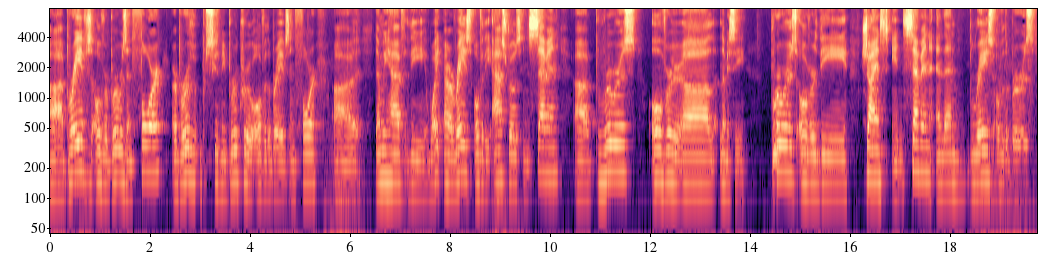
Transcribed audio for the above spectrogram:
Uh, Braves over Brewers in four, or Brew, excuse me, Brew Crew over the Braves in four. Uh, then we have the White uh, Rays over the Astros in seven. Uh, Brewers over uh, let me see, Brewers over the Giants in seven, and then Rays over the Brewers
